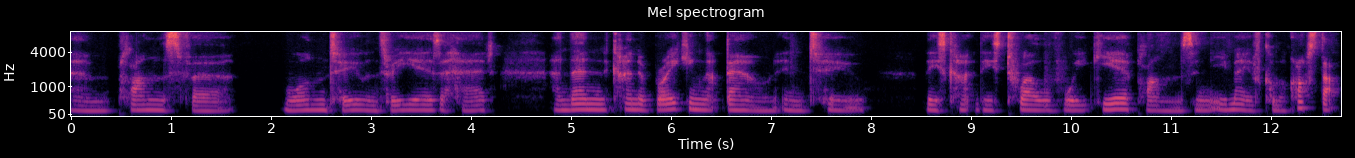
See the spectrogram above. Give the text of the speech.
um, plans for one, two, and three years ahead, and then kind of breaking that down into these kind these 12 week year plans and you may have come across that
